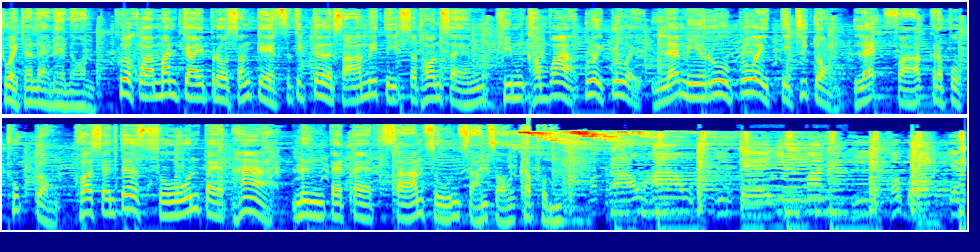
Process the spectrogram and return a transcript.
ช่วยท่านได้แน่นอน เพื่อความมั่นใจโปรดสังเกตสติกเกอร์ 3 มิติสะท้อนแสง พิมพ์คำว่ากล้วยกล้วย และมีรูปกล้วยติดที่กล่อง และฝากระปุกทุกกล่อง call center 085 188 3032 ครับผม บอกยัง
